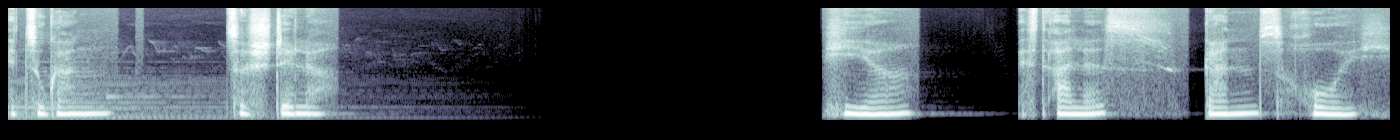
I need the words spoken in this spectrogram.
der Zugang zur Stille. Hier ist alles ganz ruhig,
